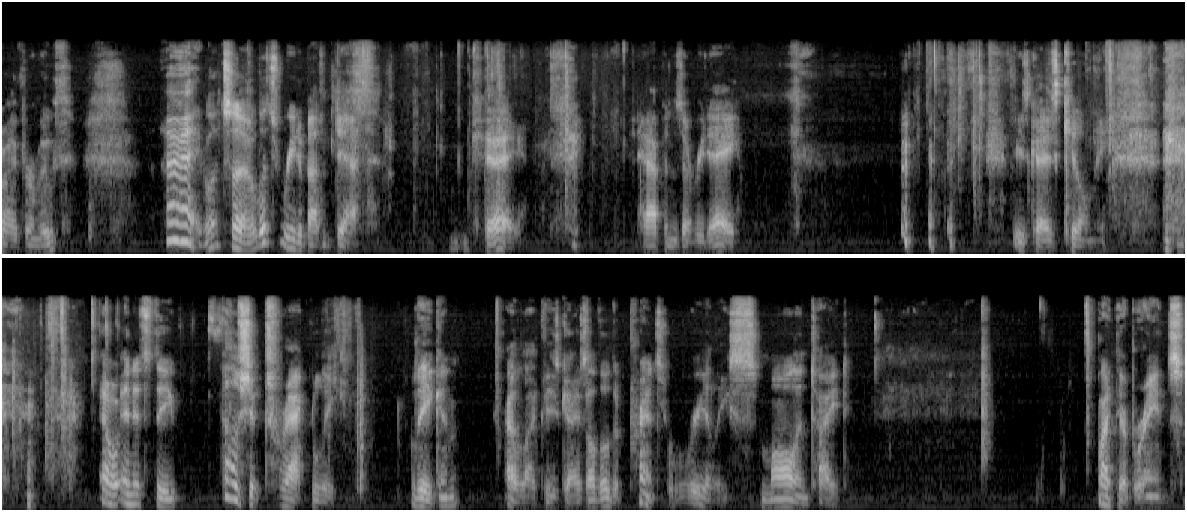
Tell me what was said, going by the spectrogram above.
Dry vermouth. All right, let's uh, let's read about death. Okay, it happens every day. These guys kill me. oh, and it's the Fellowship Tract League. League, and I like these guys, although the print's are really small and tight. I like their brains.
